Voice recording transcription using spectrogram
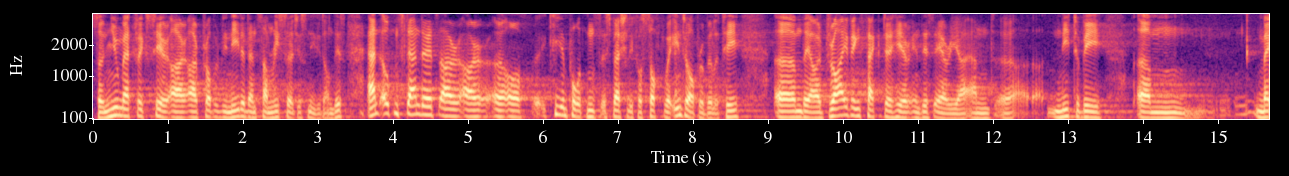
So new metrics here are, are, probably needed and some research is needed on this. And open standards are, are uh, of key importance, especially for software interoperability. Um, they are a driving factor here in this area and uh, need to be um, made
